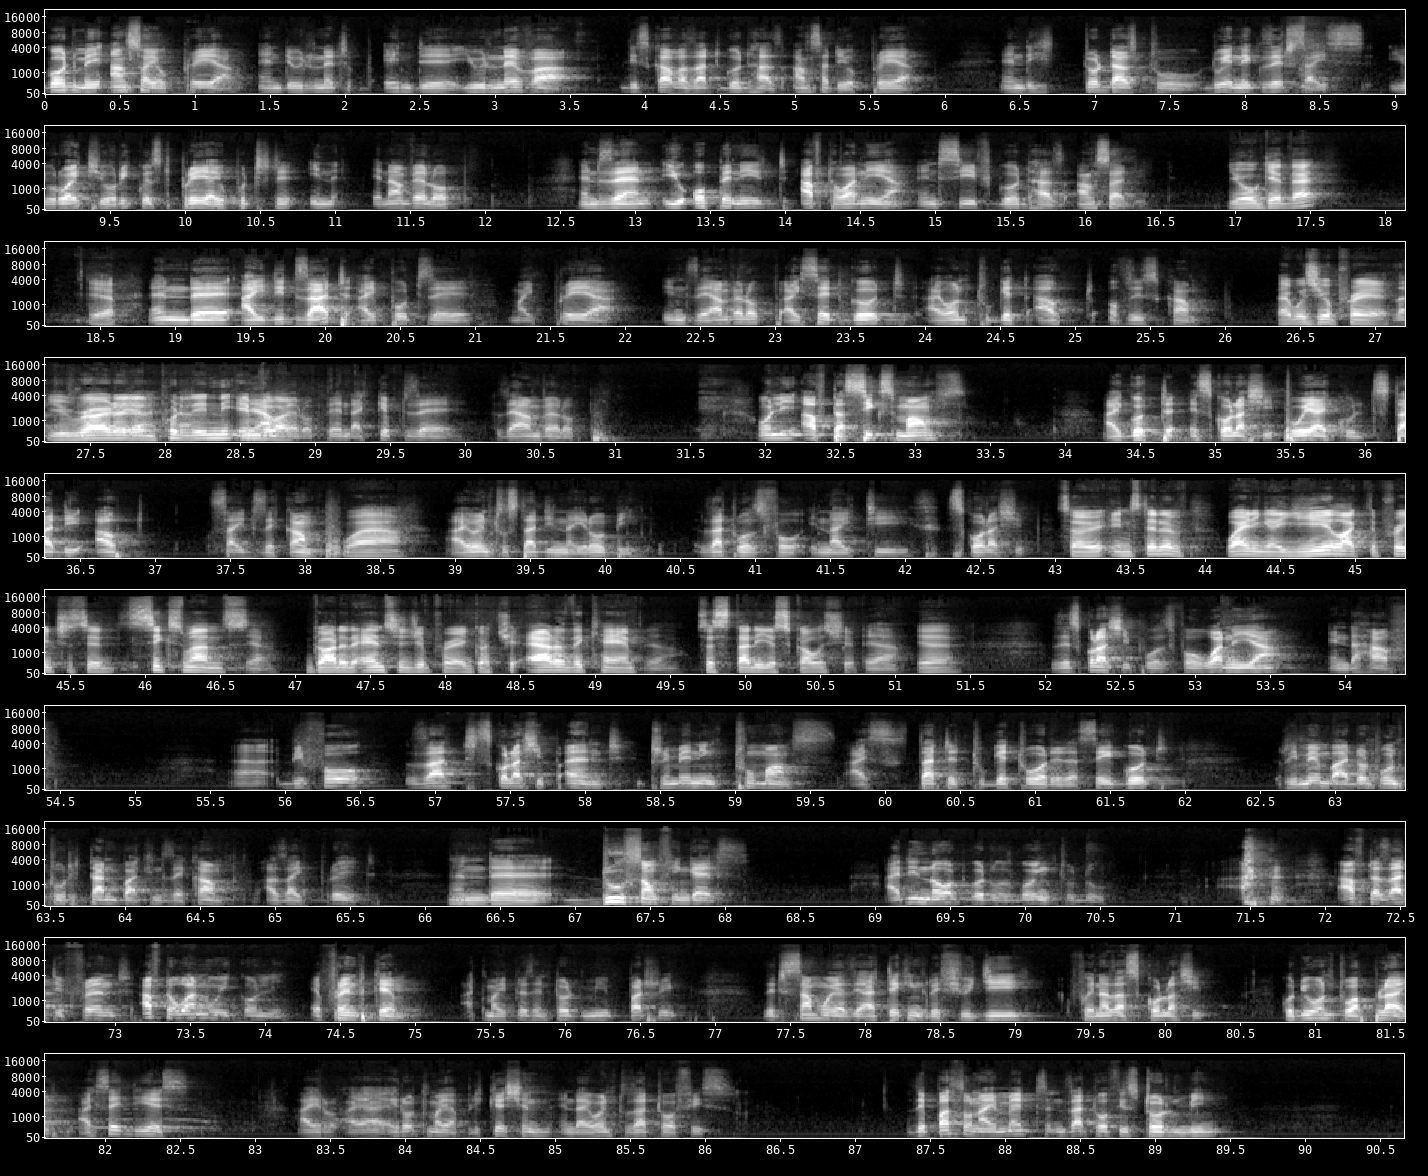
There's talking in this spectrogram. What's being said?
God may answer your prayer, and you will, not, and, uh, you will never discover that God has answered your prayer. And he told us to do an exercise. You write your request prayer, you put it in an envelope, and then you open it after one year and see if God has answered it. You all get that? Yeah. And uh, I did that. I put the, my prayer in the envelope. I said, God, I want to get out of this camp. That was your prayer. That you wrote it and put it in the envelope. And I kept the, the envelope. Only after six months, I got a scholarship where I could study outside the camp. Wow. I went to study in Nairobi. That was for an IT scholarship. So instead of waiting a year, like the preacher said, six months, Yeah. God had answered your prayer, got you out of the camp Yeah. to study a scholarship. Yeah. Yeah. The scholarship was for one year and a half. Uh, before that scholarship ended, remaining two months, I started to get worried. I say, God, remember, I don't want to return back in the camp as I prayed and uh, do something else. I didn't know what God was going to do. after that, a friend, after one week only, a friend came at my place and told me, Patrick, that somewhere they are taking refugee for another scholarship. Could you want to apply? I said yes. I, I, I wrote my application and I went to that office. The person I met in that office told me,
